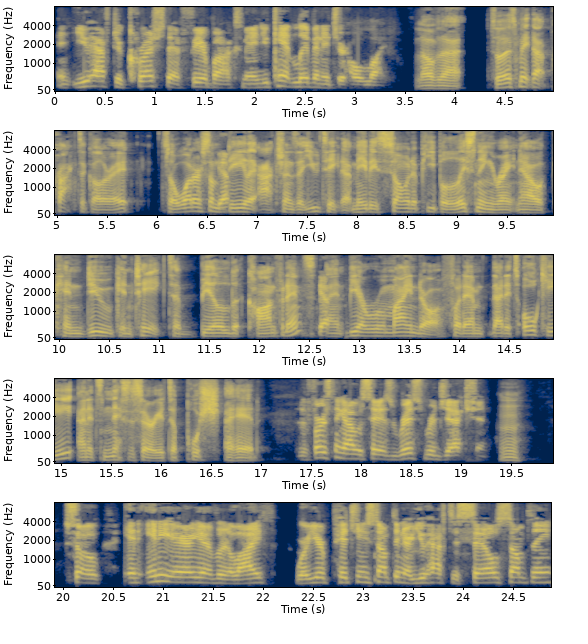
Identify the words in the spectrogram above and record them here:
and you have to crush that fear box, man. You can't live in it your whole life. Love that. So let's make that practical, right? So, what are some yep. daily actions that you take that maybe some of the people listening right now can do, can take to build confidence yep. and be a reminder for them that it's okay and it's necessary to push ahead? The first thing I would say is risk rejection. Mm. So, in any area of your life where you're pitching something or you have to sell something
